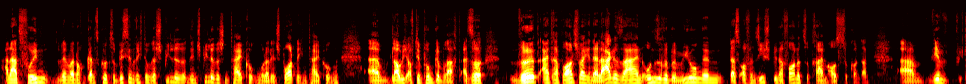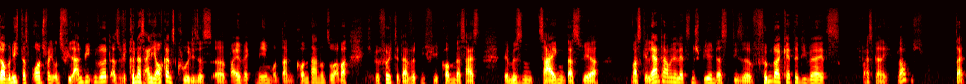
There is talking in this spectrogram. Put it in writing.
Anna hat vorhin, wenn wir noch ganz kurz so ein bisschen Richtung das Spieler, den spielerischen Teil gucken oder den sportlichen Teil gucken, ähm, glaube ich, auf den Punkt gebracht. Also wird Eintracht Braunschweig in der Lage sein, unsere Bemühungen, das Offensivspiel nach vorne zu treiben, auszukontern. Ähm, wir, ich glaube nicht, dass Braunschweig uns viel anbieten wird. Also wir können das eigentlich auch ganz cool, dieses äh, Ball wegnehmen und dann kontern und so, aber ich befürchte, da wird nicht viel kommen. Das heißt, wir müssen zeigen, dass wir was gelernt haben in den letzten Spielen, dass diese Fünferkette, die wir jetzt, ich weiß gar nicht, glaube ich, seit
